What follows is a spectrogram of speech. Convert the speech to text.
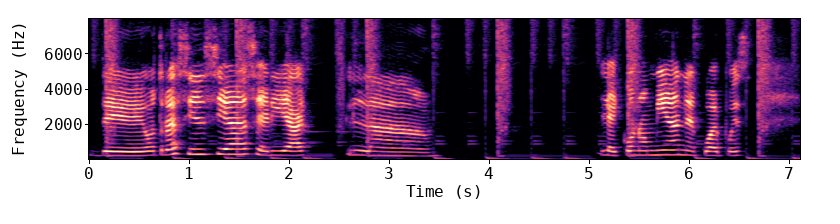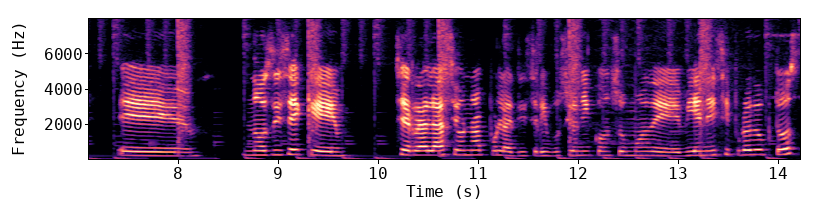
de otra ciencia sería la, la economía en el cual pues eh, nos dice que se relaciona por la distribución y consumo de bienes y productos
